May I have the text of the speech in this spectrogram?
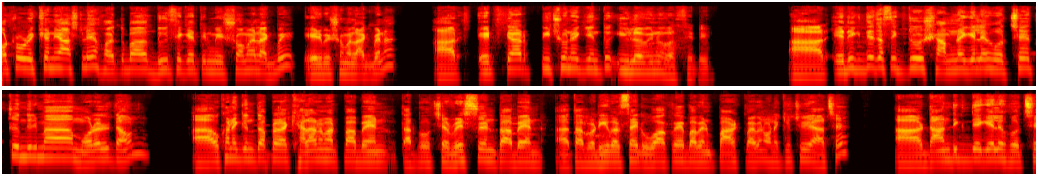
অটো রিক্সা নিয়ে আসলে হয়তোবা দুই থেকে তিন মিনিট সময় লাগবে, এর বেশি সময় লাগবে না। আর এটার পিছনে কিন্তু ইউলভ ইউনিভার্সিটি আর এদিক দিয়ে জাস্ট একটু সামনে গেলে হচ্ছে চন্দ্রিমা মডেল টাউন ওখানে কিন্তু আপনারা খেলার মাঠ পাবেন, তারপর হচ্ছে রেস্টুরেন্ট পাবেন তারপর রিভার সাইড ওয়াকওয়ে পাবেন পার্ক পাবেন, অনেক কিছুই আছে। আর ডান দিক দিয়ে গেলে হচ্ছে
